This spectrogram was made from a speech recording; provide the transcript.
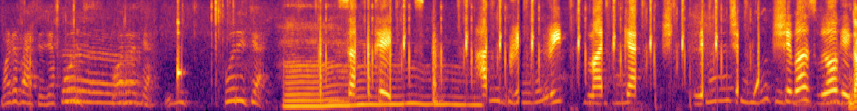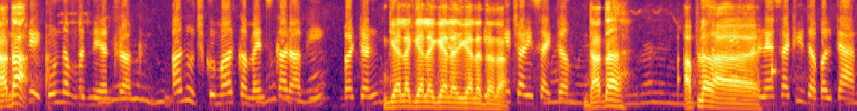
मोठ्या भाषेच्या पोर पोराच्या. पुरीच्या. दादा. अनुज कुमार कमेंट्स बटन गेला गेला गेला गेला दादा. चाळीस आयटम दादा आपला डबल टॅप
